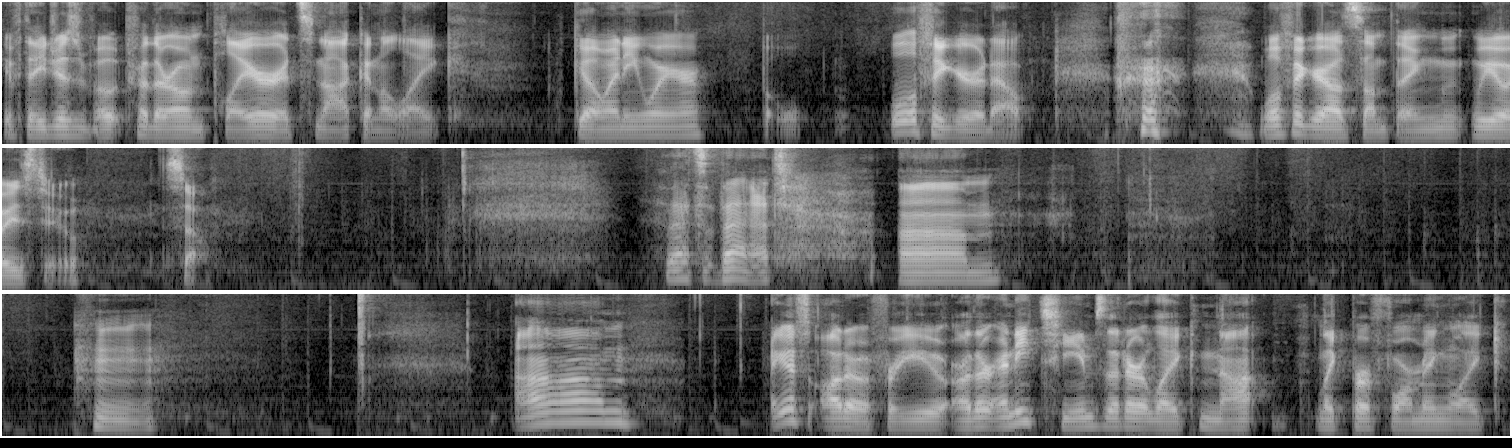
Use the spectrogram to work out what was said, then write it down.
if they just vote for their own player it's not gonna like go anywhere. But we'll, we'll figure it out. We'll figure out something. We always do. So. That's that. Um hmm um i guess Otto for you are there any teams that are like not like performing like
